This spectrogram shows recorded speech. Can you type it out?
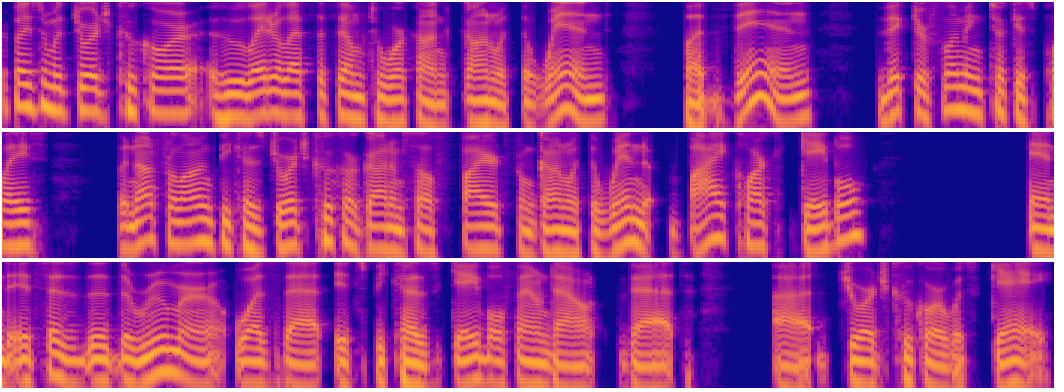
replaced him with George Cukor, who later left the film to work on Gone with the Wind. But then Victor Fleming took his place, but not for long because George Cukor got himself fired from Gone with the Wind by Clark Gable. And it says the, the rumor was that it's because Gable found out that uh, George Cukor was gay.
